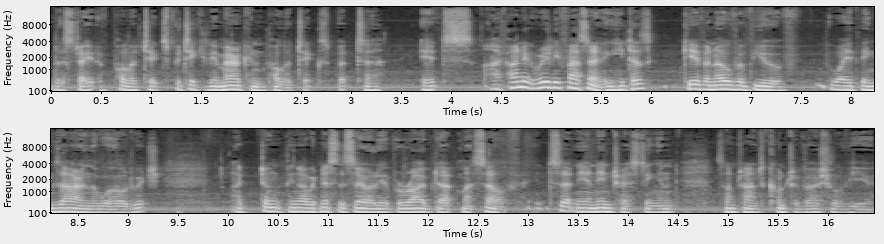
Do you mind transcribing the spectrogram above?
the state of politics, particularly American politics. But uh, it's I find it really fascinating. He does give an overview of the way things are in the world, which I don't think I would necessarily have arrived at myself. It's certainly an interesting and sometimes controversial view.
